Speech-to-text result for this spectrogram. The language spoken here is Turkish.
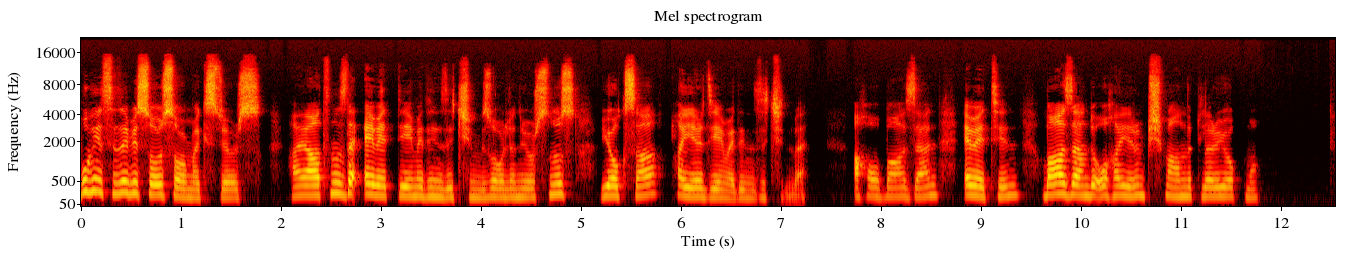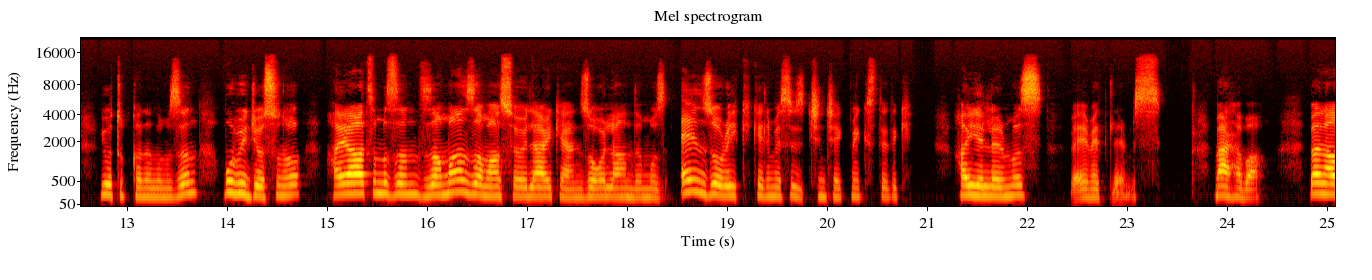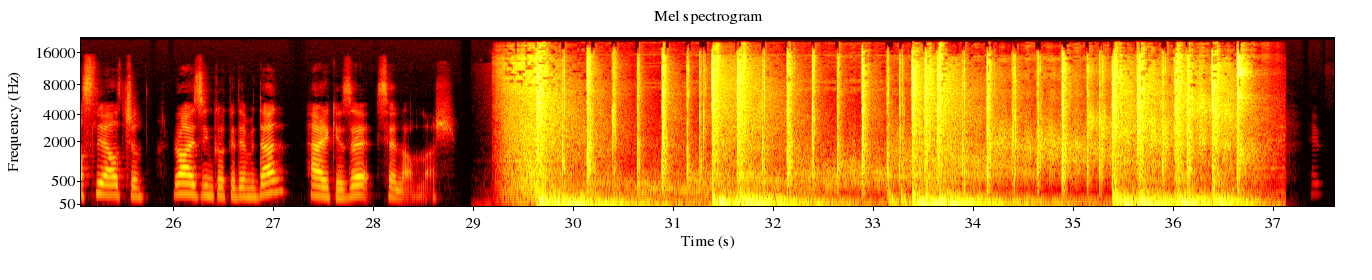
Bugün size bir soru sormak istiyoruz. Hayatınızda evet diyemediğiniz için mi zorlanıyorsunuz yoksa hayır diyemediğiniz için mi? Ah o bazen evetin, bazen de o hayırın pişmanlıkları yok mu? YouTube kanalımızın bu videosunu hayatımızın zaman zaman söylerken zorlandığımız en zor iki kelimesi için çekmek istedik. Hayırlarımız ve evetlerimiz. Merhaba, ben Aslı Yalçın. Rising Akademi'den herkese selamlar.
